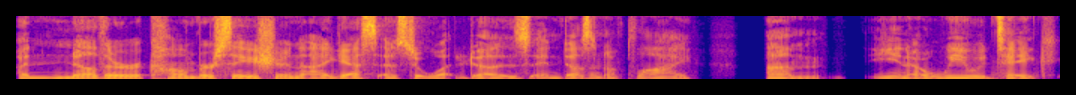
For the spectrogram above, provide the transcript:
another conversation, I guess, as to what does and doesn't apply. Um, you know, we would take.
